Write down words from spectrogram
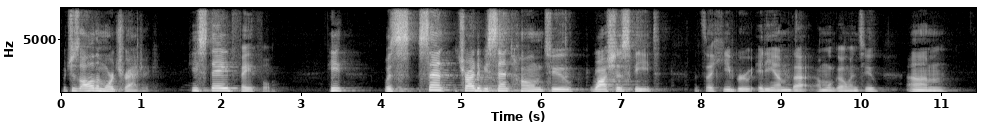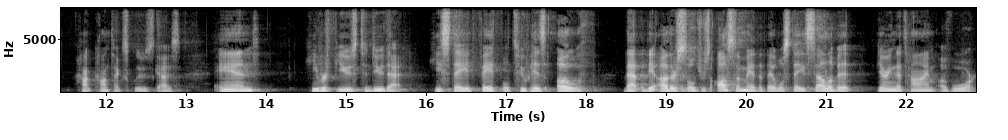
which is all the more tragic. He stayed faithful. He was sent, tried to be sent home to wash his feet. It's a Hebrew idiom that I won't go into. Um, context clues, guys. And he refused to do that. He he stayed faithful to his oath that the other soldiers also made that they will stay celibate during the time of war.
